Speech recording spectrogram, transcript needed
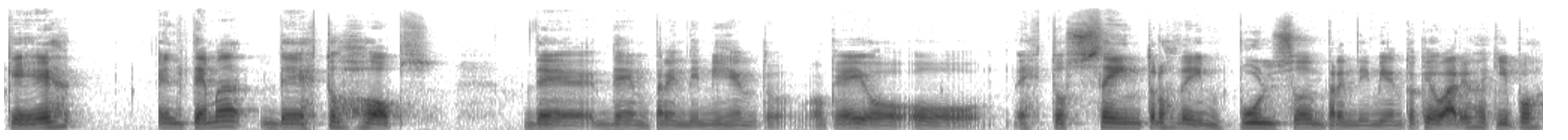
que es el tema de estos hubs de, de emprendimiento, ¿ok? O, estos centros de impulso de emprendimiento que varios equipos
